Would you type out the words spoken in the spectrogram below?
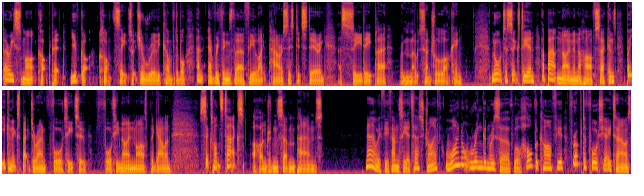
very smart cockpit. You've got cloth seats which are really comfortable and everything's there for you like power assisted steering, a CD player remote central locking. 0 to 60 in about 9.5 seconds, but you can expect around 40 to 49 miles per gallon. Six months tax, £107. Now, if you fancy a test drive, why not ring and reserve? We'll hold the car for you for up to 48 hours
